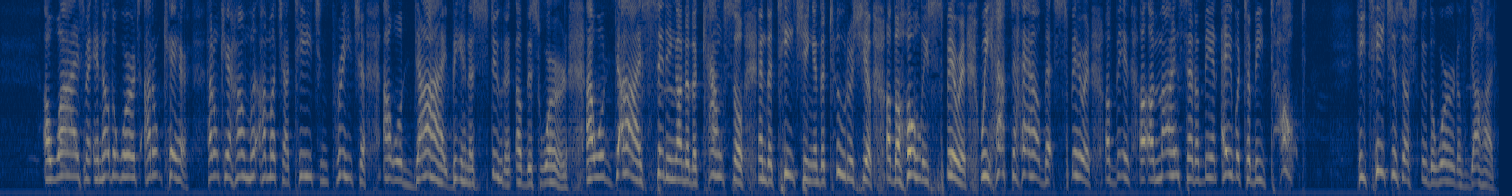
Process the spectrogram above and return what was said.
a wise man. In other words, I don't care. I don't care how, mu- how much I teach and preach. I will die being a student of this word. I will die sitting under the counsel and the teaching and the tutorship of the Holy Spirit. We have to have that spirit of being, a, a mindset of being able to be taught. He teaches us through the word of God.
